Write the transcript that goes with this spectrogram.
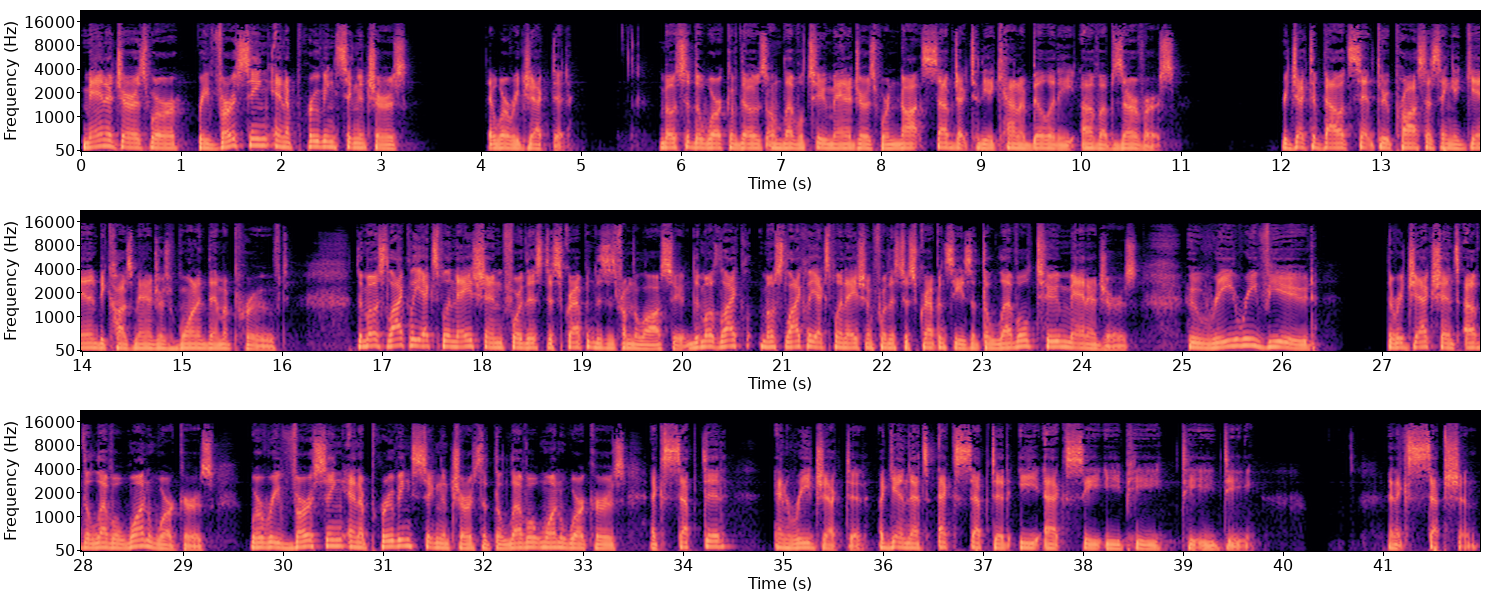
Managers were reversing and approving signatures that were rejected. Most of the work of those on level two managers were not subject to the accountability of observers. Rejected ballots sent through processing again because managers wanted them approved. The most likely explanation for this discrepancy this is from the lawsuit. The most like, most likely explanation for this discrepancy is that the level 2 managers who re-reviewed the rejections of the level 1 workers were reversing and approving signatures that the level 1 workers accepted and rejected. Again, that's accepted E X C E P T E D an exception.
